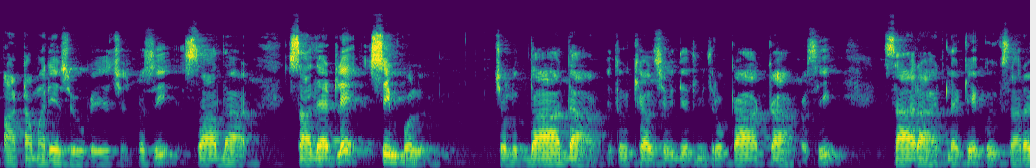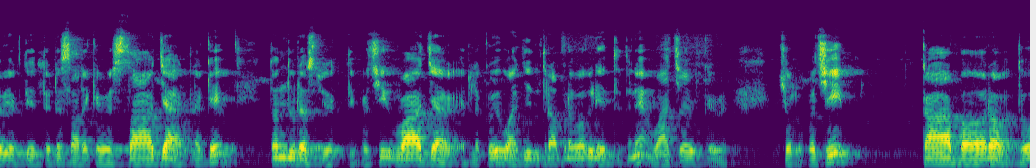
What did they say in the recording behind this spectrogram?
પાટામાં રહેશે એવું કહીએ છીએ. પછી સાદા. સાદા એટલે સિમ્પલ. ચલો, દાદા. એ તો ખ્યાલ છે વિદ્યાર્થી મિત્રો. કાકા. પછી સારા એટલે કે કોઈક સારા વ્યક્તિ એટલે સારા કહેવાય. સાજા એટલે કે તંદુરસ્ત વ્યક્તિ. પછી વાજા એટલે કોઈ વાજિંત્ર આપણે વગડીએ તો તેને વાચા એવું કહેવાય. ચલો, પછી કાબર. તો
